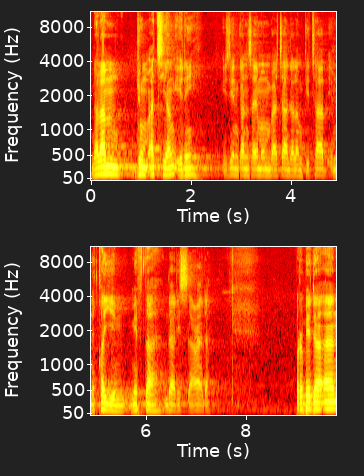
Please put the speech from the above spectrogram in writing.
Dalam Jumat siang ini izinkan saya membaca dalam kitab Ibn Qayyim Miftah dari Sa'adah. Perbedaan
